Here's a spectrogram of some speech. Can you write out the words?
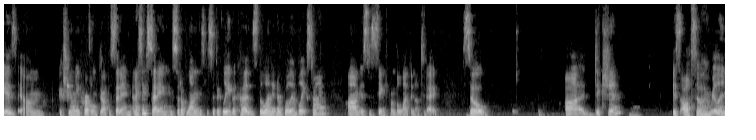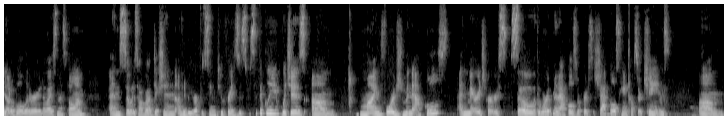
is um, extremely prevalent throughout the setting. And I say setting instead of London specifically because the London of William Blake's time um, is distinct from the London of today. So uh, diction is also a really notable literary device in this poem. And so to talk about diction, I'm going to be referencing two phrases specifically, which is um, mind forged manacles and marriage hearse. So the word manacles refers to shackles, handcuffs, or chains. Um,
